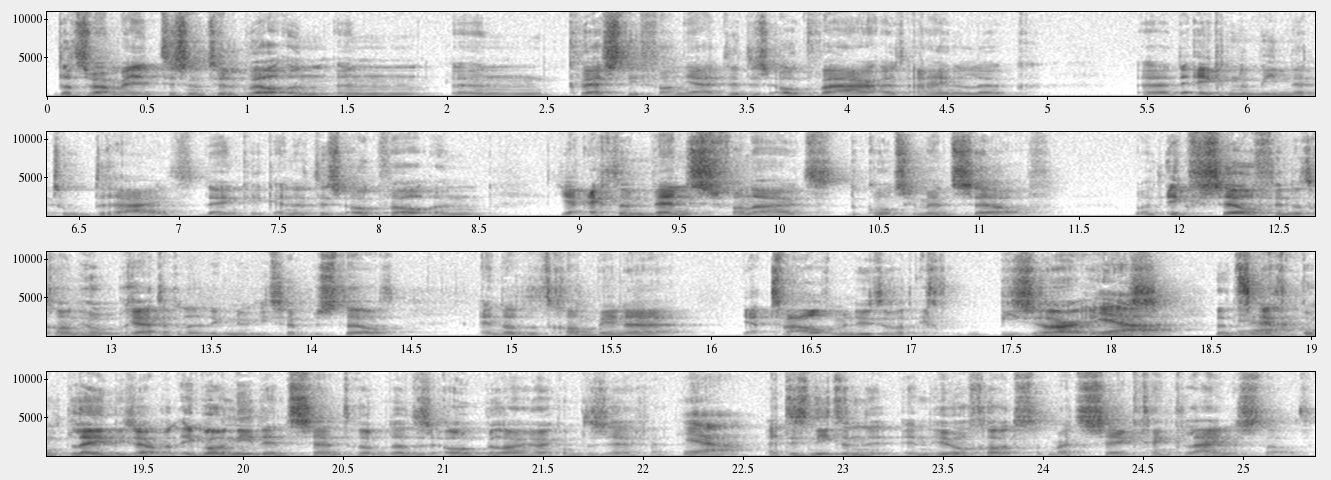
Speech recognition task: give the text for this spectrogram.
Dat is waar, maar het is natuurlijk wel een, een, een kwestie van, ja, dit is ook waar uiteindelijk de economie naartoe draait, denk ik. En het is ook wel een, ja, echt een wens vanuit de consument zelf. Want ik zelf vind het gewoon heel prettig dat ik nu iets heb besteld en dat het gewoon binnen ja, 12 minuten, wat echt bizar is. Ja, dat is ja. echt compleet bizar. Want ik woon niet in het centrum, dat is ook belangrijk om te zeggen. Ja, Het is niet een, een heel grote stad, maar het is zeker geen kleine stad.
